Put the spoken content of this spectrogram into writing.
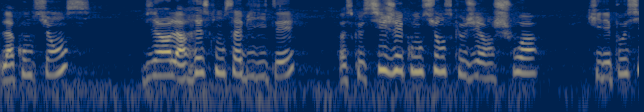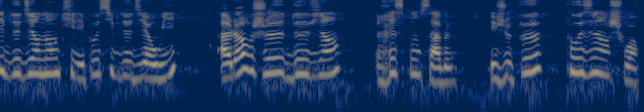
la conscience, vient la responsabilité, parce que si j'ai conscience que j'ai un choix, qu'il est possible de dire non, qu'il est possible de dire oui, alors je deviens responsable et je peux poser un choix.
